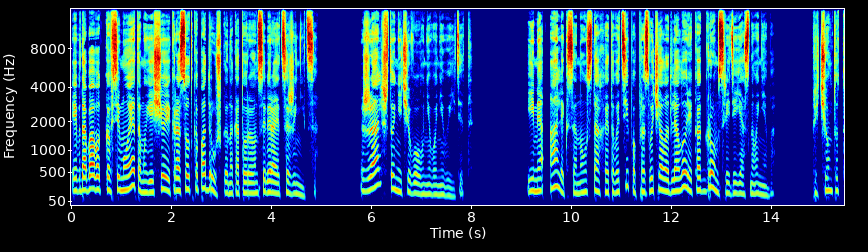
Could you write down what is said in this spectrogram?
И вдобавок ко всему этому еще и красотка-подружка, на которой он собирается жениться. Жаль, что ничего у него не выйдет. Имя Алекса на устах этого типа прозвучало для Лори как гром среди ясного неба. «При чем тут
